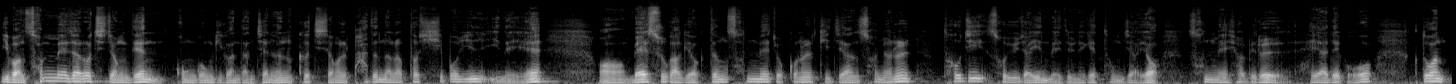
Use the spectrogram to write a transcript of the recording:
이번 선매자로 지정된 공공기관 단체는 그 지정을 받은 날로부터 15일 이내에 어, 매수 가격 등 선매 조건을 기재한 서면을 토지 소유자인 매도인에게 통지하여 선매 협의를 해야 되고 또한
